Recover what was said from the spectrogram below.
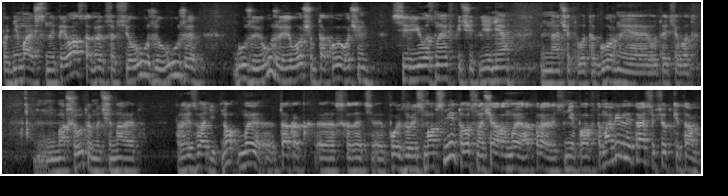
поднимаешься на перевал, становится все уже, уже, уже и уже, и, в общем, такое очень серьезное впечатление, значит, вот горные вот эти вот маршруты начинают производить. Но мы, так как, э, сказать, пользовались Maps.me, то сначала мы отправились не по автомобильной трассе, все-таки там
